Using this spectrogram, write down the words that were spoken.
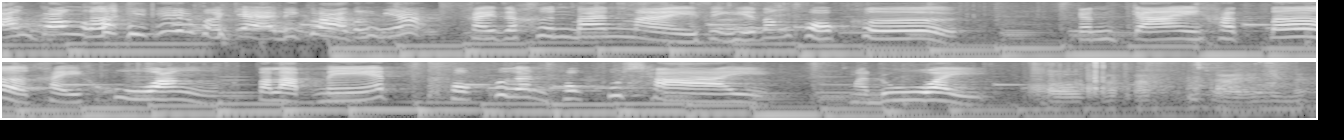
วางกล้องเลย มาแกะดีกว่าตรงเนี้ย ใครจะขึ้นบ้านใหม่ สิ่งที่ต้องพกคือกันไกรคัตเตอร์ ไขควง ตลับเมตร พกเพื่อน พกผู้ชายมาด้วย เอาพักพักผู้ชายนิดนึงนะ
